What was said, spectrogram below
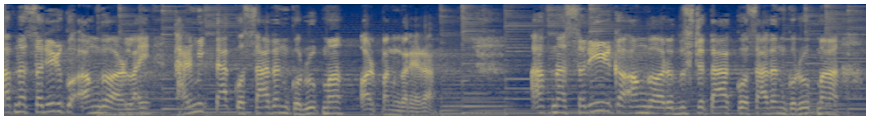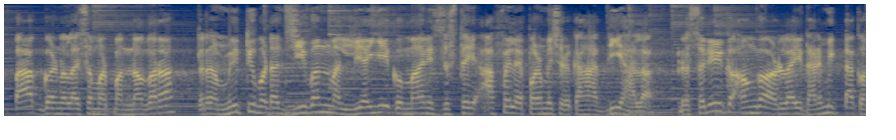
आफ्ना शरीरको अङ्गहरूलाई धार्मिकताको साधनको रूपमा अर्पण गरेर आफ्ना शरीरका अङ्गहरू दुष्टताको साधनको रूपमा पाप गर्नलाई समर्पण नगर तर मृत्युबाट जीवनमा ल्याइएको मानिस जस्तै आफैलाई परमेश्वर कहाँ दिइहाल र शरीरका अङ्गहरूलाई धार्मिकताको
